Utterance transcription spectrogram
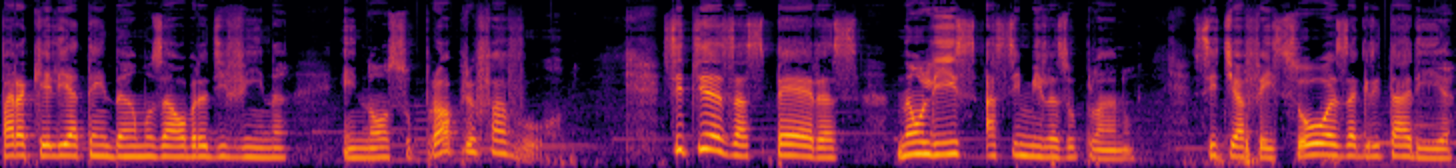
para que lhe atendamos a obra divina em nosso próprio favor. Se te exasperas, não lhes assimilas o plano. Se te afeiçoas a gritaria,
